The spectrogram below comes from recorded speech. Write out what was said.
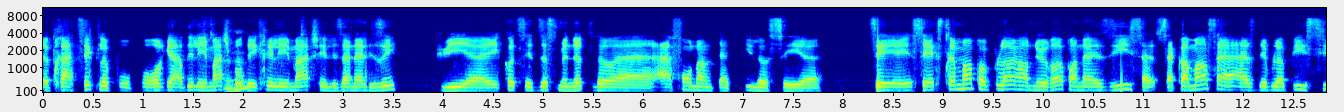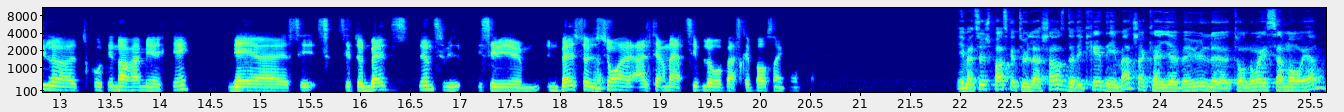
de pratique là, pour, pour, regarder les matchs, pour mm-hmm. décrire les matchs et les analyser. Puis, écoute, c'est 10 minutes là, à, fond dans le tapis. C'est c'est extrêmement populaire en Europe, en Asie. Ça, commence à, se développer ici là, du côté nord-américain, mais euh, c'est une belle discipline. C'est une belle solution alternative là, au basketball 5 contre Et Mathieu, je pense que tu as eu la chance de décrire des matchs hein, quand il y avait eu le tournoi ici à Montréal?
